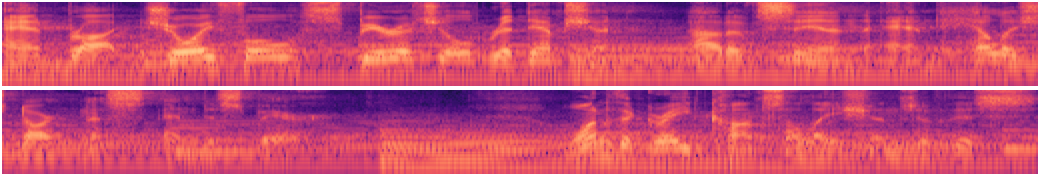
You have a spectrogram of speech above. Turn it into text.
and brought joyful spiritual redemption out of sin and hellish darkness and despair. One of the great consolations of this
